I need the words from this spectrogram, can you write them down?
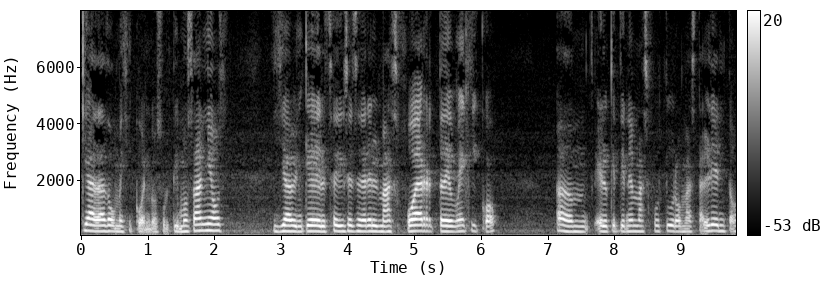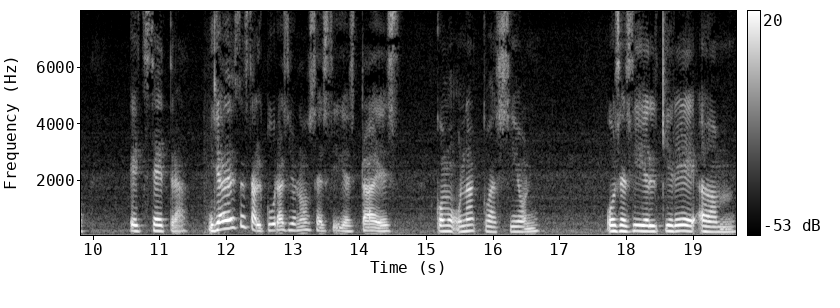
que ha dado México en los últimos años. Ya ven que él se dice ser el más fuerte de México, um, el que tiene más futuro, más talento, etc. Ya a estas alturas yo no sé si esta es como una actuación o sea, si él quiere um,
